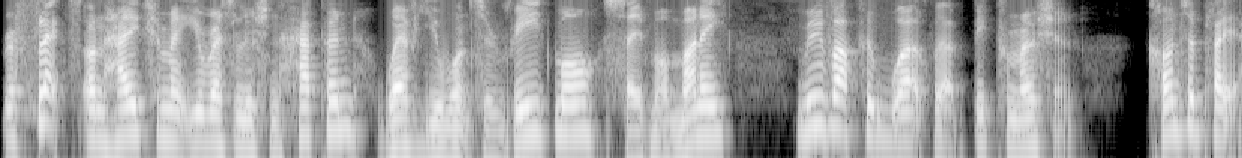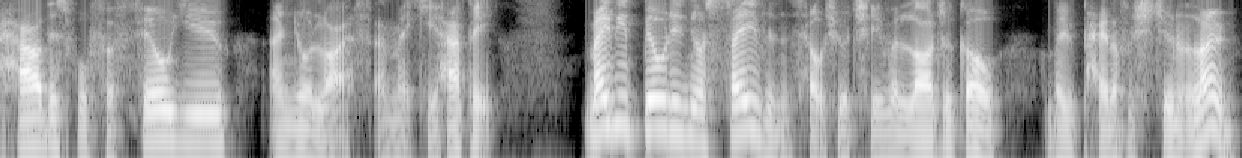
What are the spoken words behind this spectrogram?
Reflect on how you can make your resolution happen, whether you want to read more, save more money, move up in work with that big promotion. Contemplate how this will fulfill you and your life and make you happy. Maybe building your savings helps you achieve a larger goal, or maybe paying off a student loan.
